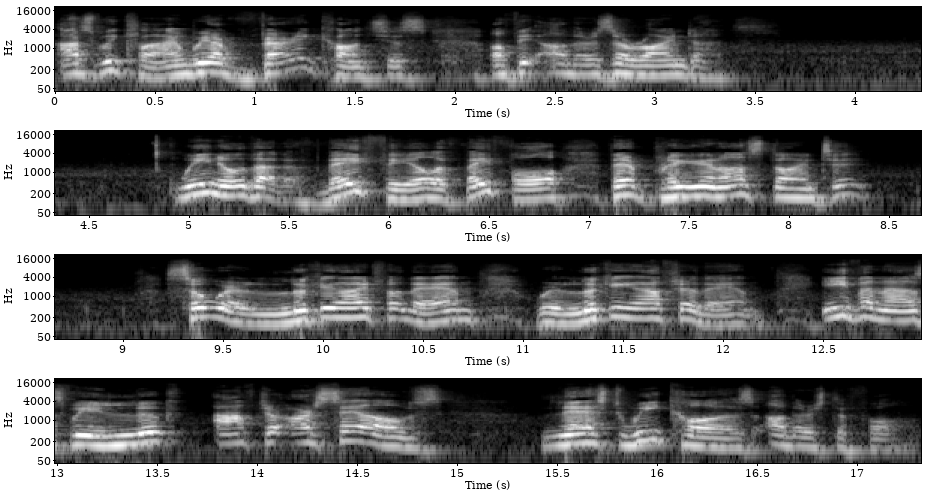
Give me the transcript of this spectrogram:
as we climb, we are very conscious of the others around us. We know that if they fail, if they fall, they're bringing us down too. So we're looking out for them, we're looking after them, even as we look after ourselves, lest we cause others to fall.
